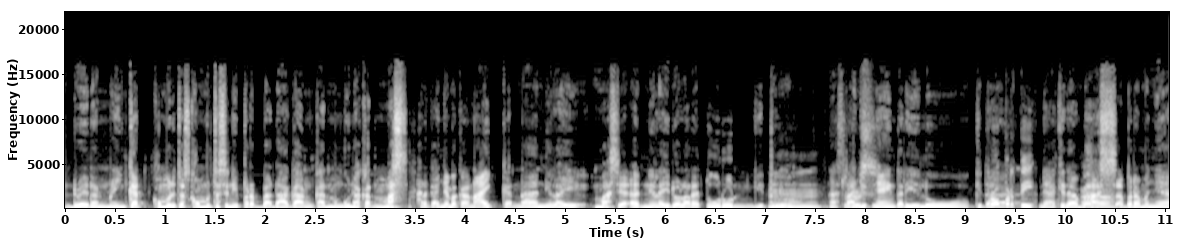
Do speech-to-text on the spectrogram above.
beredar meningkat komunitas-komunitas ini perbadagangkan menggunakan emas harganya bakal naik karena nilai emasnya eh, nilai dolarnya turun gitu Mhm. nah selanjutnya yang tadi lu kita Properti. nah kita bahas apa namanya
